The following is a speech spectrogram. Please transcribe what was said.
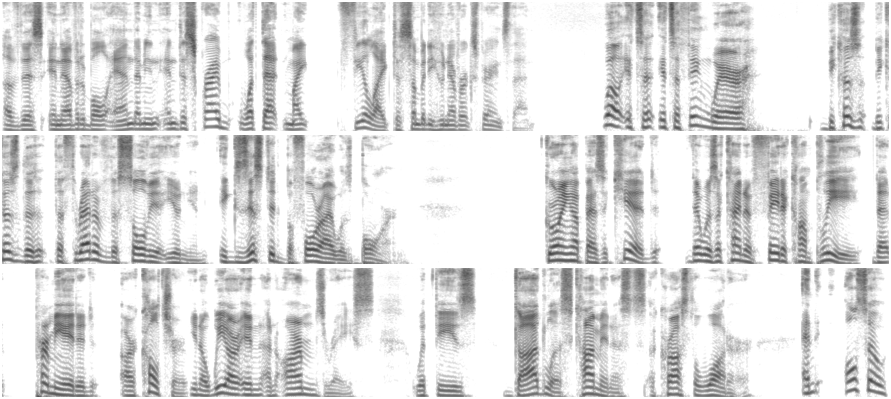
of this inevitable end? I mean, and describe what that might feel like to somebody who never experienced that? Well, it's a it's a thing where because because the the threat of the Soviet Union existed before I was born. Growing up as a kid, there was a kind of fait accompli that permeated our culture. You know, we are in an arms race with these godless communists across the water. And also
